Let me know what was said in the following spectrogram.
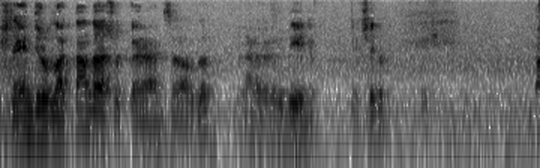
İşte Andrew Luck'tan daha çok garanti aldı. Ee, evet. Ee, diyelim. Geçelim. Ee,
